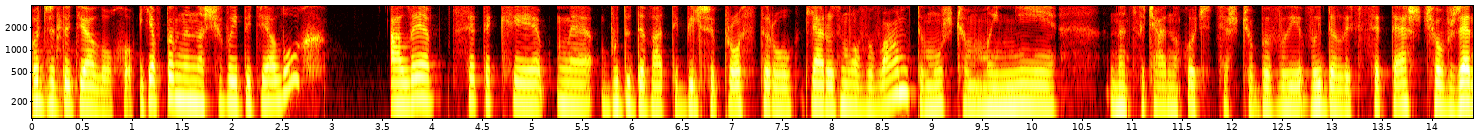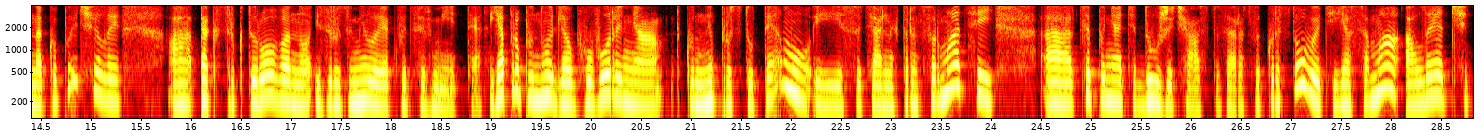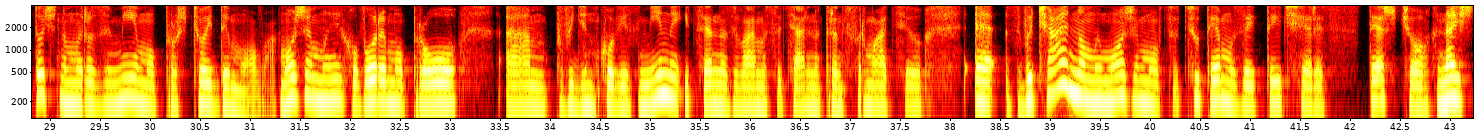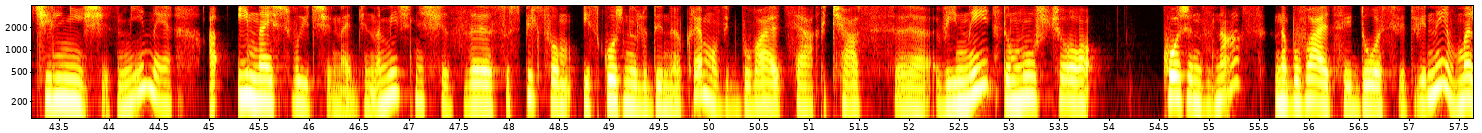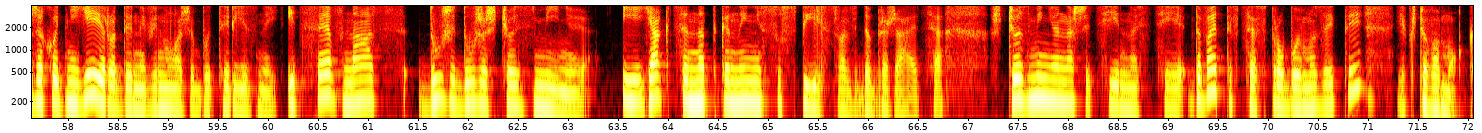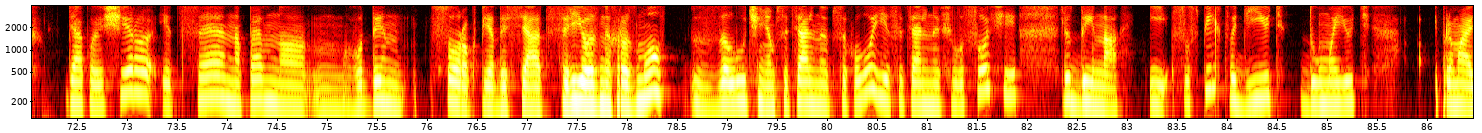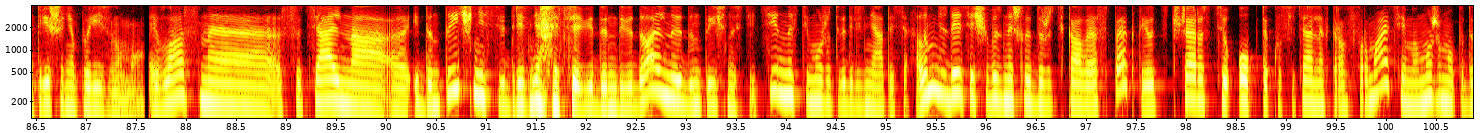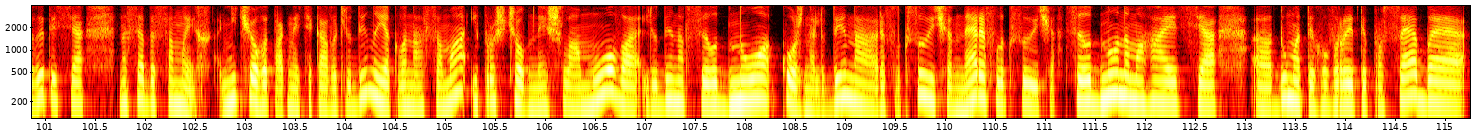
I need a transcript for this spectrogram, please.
Отже, до діалогу. Я впевнена, що вийде діалог, але все-таки не буду давати більше простору для розмови вам, тому що мені надзвичайно хочеться, щоб ви видали все те, що вже накопичили, а так структуровано і зрозуміло, як ви це вмієте. Я пропоную для обговорення таку непросту тему і соціальних трансформацій. Це поняття дуже часто зараз використовують, і я сама, але чи точно ми розуміємо, про що йде мова? Може, ми говоримо про ем, поведінкові зміни, і це називаємо соціальну трансформацію. Е, Звичайно, ми можемо в цю тему зайти через те, що найщільніші зміни, а і найшвидші, найдинамічніші з суспільством і з кожною людиною окремо відбуваються під час е, війни, тому що. Кожен з нас набуває цей досвід війни в межах однієї родини він може бути різний, і це в нас дуже дуже щось змінює. І як це на тканині суспільства відображається, що змінює наші цінності? Давайте в це спробуємо зайти, якщо вам ок. Дякую щиро. І це, напевно, годин 40-50 серйозних розмов з залученням соціальної психології, соціальної філософії. Людина і суспільство діють, думають. І приймають рішення по-різному. І, власне, соціальна е, ідентичність відрізняється від індивідуальної ідентичності, цінності можуть відрізнятися. Але мені здається, що ви знайшли дуже цікавий аспект, і от через цю оптику соціальних трансформацій ми можемо подивитися на себе самих. Нічого так не цікавить людину, як вона сама, і про що б не йшла мова, людина все одно, кожна людина, рефлексуюча, не рефлексуюча, все одно намагається е, думати, говорити про себе,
